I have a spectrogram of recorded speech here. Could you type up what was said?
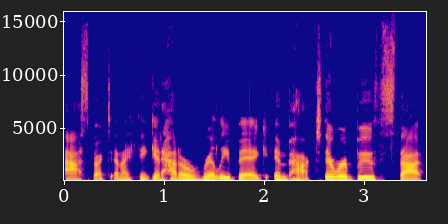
aspect. And I think it had a really big impact. There were booths that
